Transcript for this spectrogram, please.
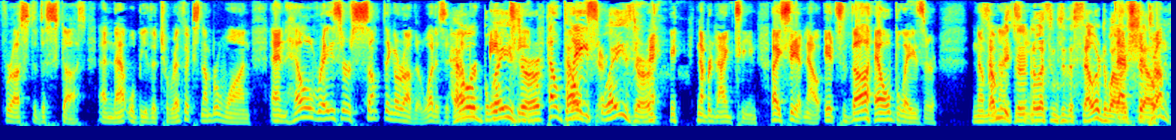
for us to discuss, and that will be the Terrifics number one, and Hellraiser something or other. What is it? Number 18. Hellblazer. Hellblazer. Hellblazer. number 19. I see it now. It's the Hellblazer. Number Somebody's 19. going to listen to the Cellar Dweller That's show. the problem.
